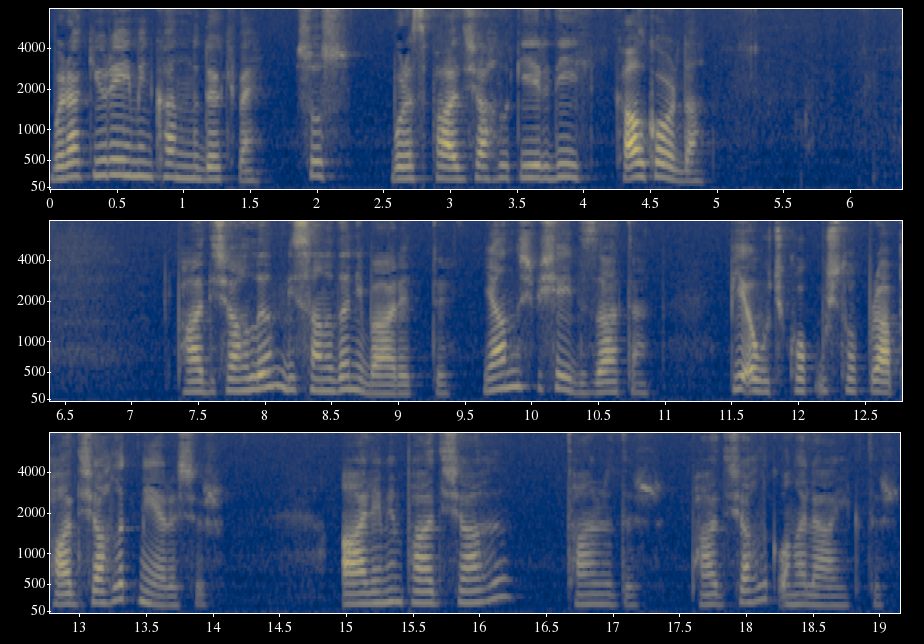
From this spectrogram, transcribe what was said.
bırak yüreğimin kanını dökme, sus, burası padişahlık yeri değil, kalk oradan. Padişahlığım bir sanıdan ibaretti. Yanlış bir şeydi zaten. Bir avuç kokmuş toprağa padişahlık mı yaraşır? Alemin padişahı Tanrı'dır. Padişahlık ona layıktır.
